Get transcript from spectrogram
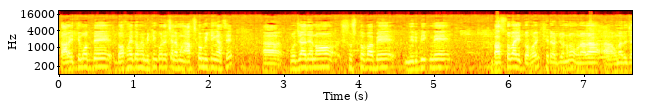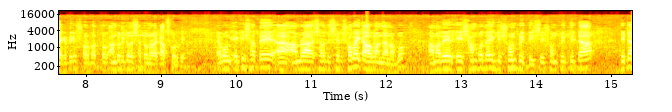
তারা ইতিমধ্যে দফায় দফায় মিটিং করেছেন এবং আজকেও মিটিং আছে। পূজা যেন সুস্থভাবে, নির্বিঘ্নে বাস্তবায়িত হয়, সেটার জন্য ওনারা ওনাদের জায়গা থেকে সর্বাত্মক আন্তরিকতার সাথে ওনারা কাজ করবে। এবং একই সাথে আমরা সারা দেশের সবাইকে আহ্বান জানাব, আমাদের এই সাম্প্রদায়িক যে সম্প্রীতি, সেই সম্প্রীতিটা, এটা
